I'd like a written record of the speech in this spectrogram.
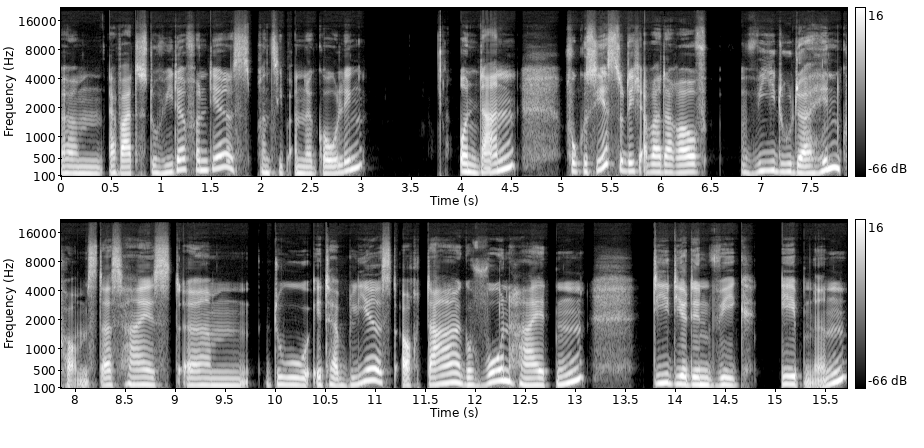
ähm, erwartest du wieder von dir, das Prinzip Undergoaling. Und dann fokussierst du dich aber darauf, wie du da hinkommst. Das heißt, ähm, du etablierst auch da Gewohnheiten, die dir den Weg ebnen,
